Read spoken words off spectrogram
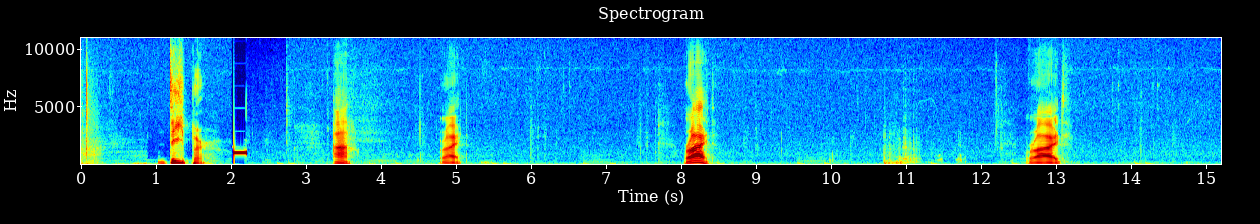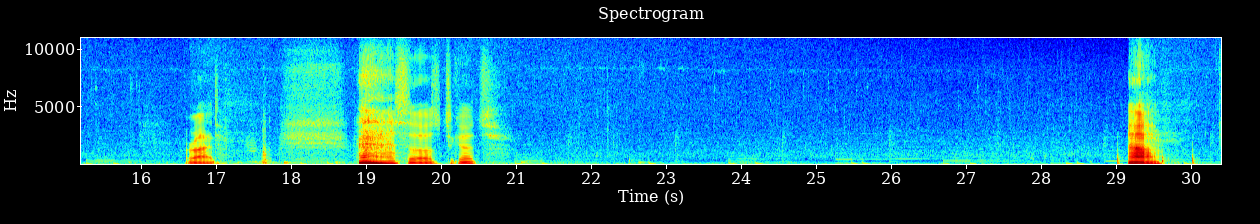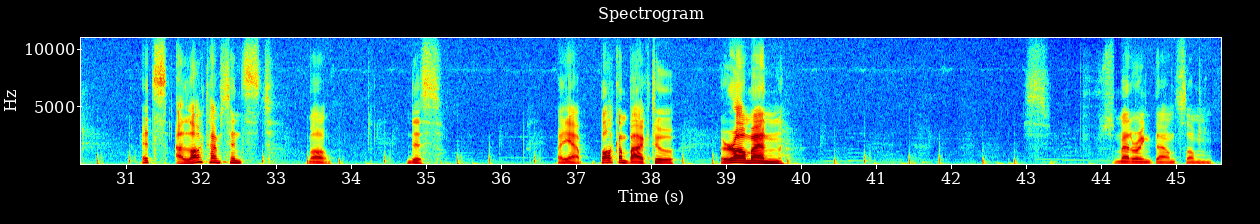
deeper. Ah. Right. Right. Right. Right. so, to. Ah. It's a long time since, well, this. But yeah, welcome back to Roman. S smattering down some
